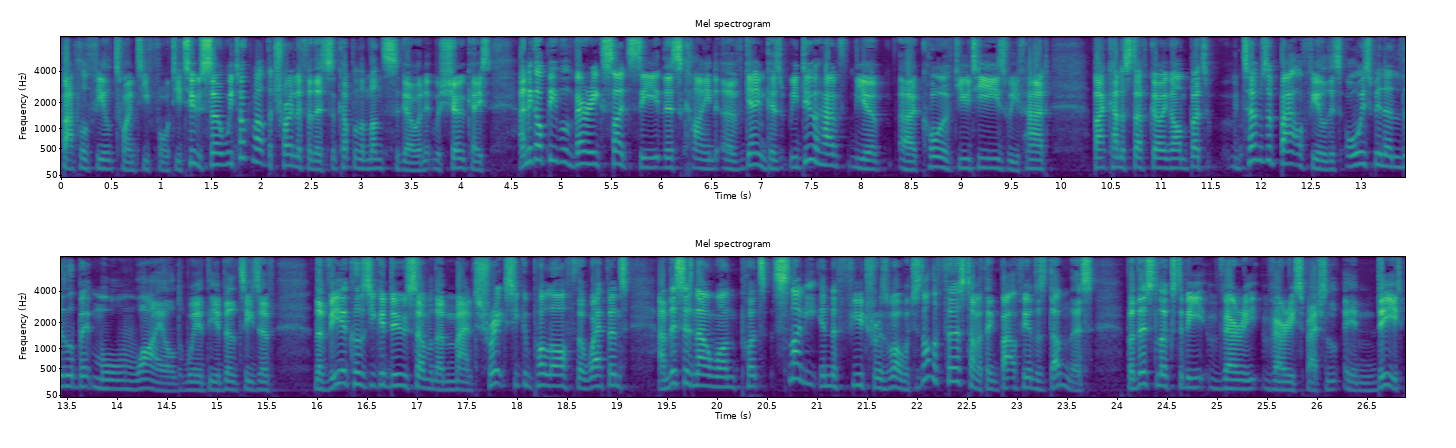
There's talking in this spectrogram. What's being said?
Battlefield 2042. So we talked about the trailer for this a couple of months ago, and it was showcased, and it got people very excited to see this kind of game because we do have the uh, Call of Duties, we've had that kind of stuff going on. But in terms of Battlefield, it's always been a little bit more wild with the abilities of the vehicles you could do, some of the mad tricks you can pull off, the weapons, and this is now one put slightly in the future as well, which is not the first time I think Battlefield has done this, but this looks to be very, very special indeed.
